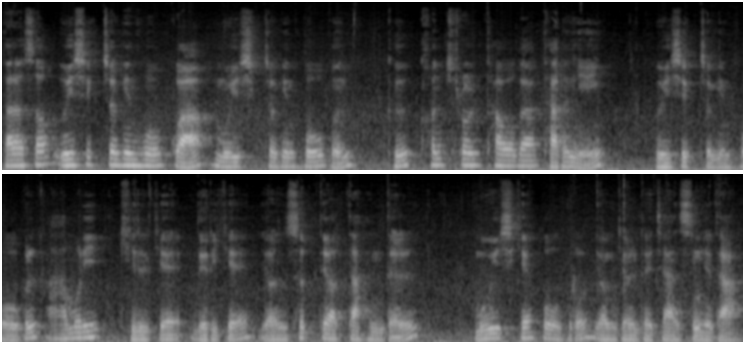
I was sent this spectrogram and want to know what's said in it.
따라서 의식적인 호흡과 무의식적인 호흡은 그 컨트롤 타워가 다르니 의식적인 호흡을 아무리 길게 느리게 연습되었다 한들 무의식의 호흡으로 연결되지 않습니다.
